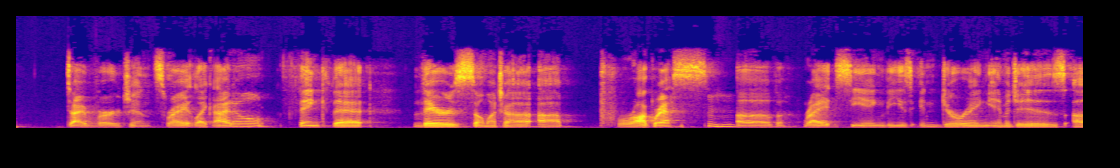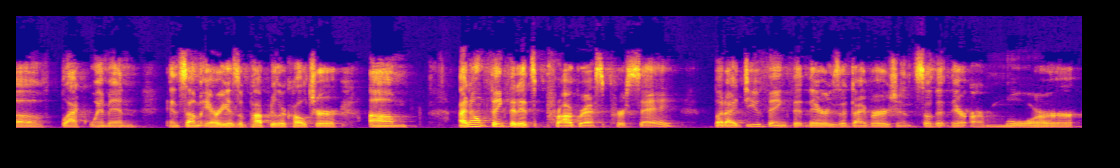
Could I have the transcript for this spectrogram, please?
divergence, right? Like I don't think that there's so much a, a progress mm-hmm. of right seeing these enduring images of black women in some areas of popular culture. Um, I don't think that it's progress per se, but I do think that there is a divergence so that there are more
